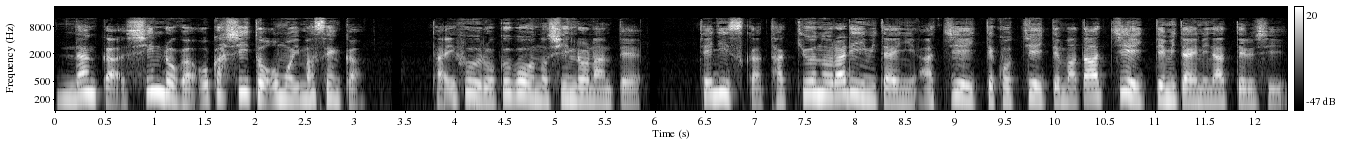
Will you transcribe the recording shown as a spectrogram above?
なんか進路がおかしいと思いませんか？台風6号の進路なんて、テニスか卓球のラリーみたいにあっちへ行ってこっちへ行ってまたあっちへ行ってみたいになってるし、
